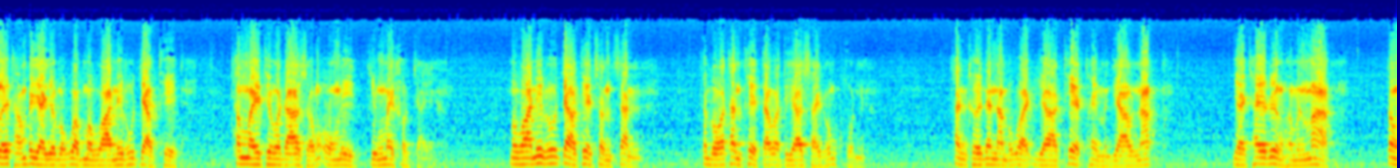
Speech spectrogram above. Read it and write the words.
เลยถามพญายมบอกว่าเมื่อวานนี้พระเจ้าเทศทำไมเทวดาสององค์นี้จึงไม่เข้าใจเมื่อวานนี้พระเจ้าเทศสั้นๆท่านบอกว่าท่านเทศตามอัตยาศัยของคน ท่านเคยแนะนำบอกว่าอย่าเทศให้มันยาวนัก อย่าใช้เรื่องให้มันมาก ต้อง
